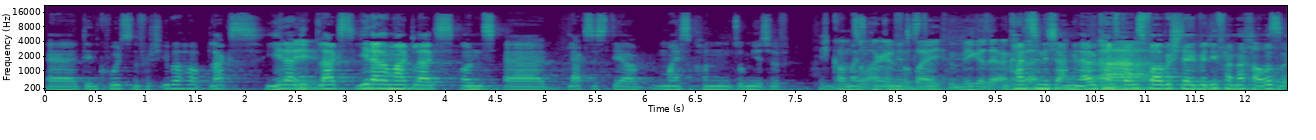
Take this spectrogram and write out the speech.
äh, den coolsten Fisch überhaupt, Lachs. Jeder Geil. liebt Lachs, jeder mag Lachs und äh, Lachs ist der meistkonsumierte Ich komme zum Angeln vorbei, ich bin mega der Du Angler. kannst sie nicht angeln, du kannst bei uns Ah. vorbestellen, wir liefern nach Hause.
